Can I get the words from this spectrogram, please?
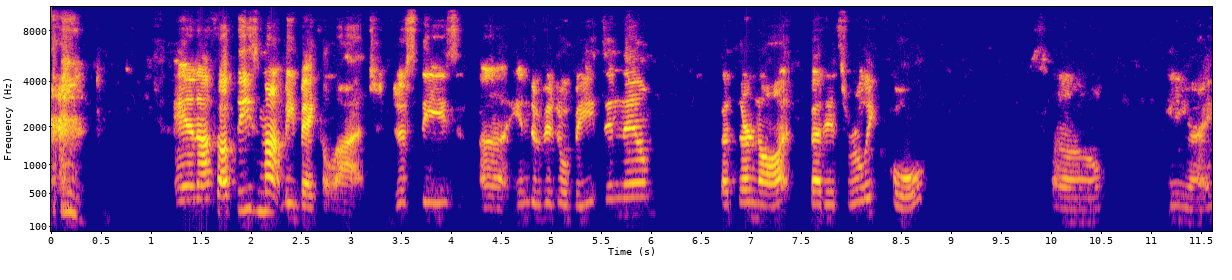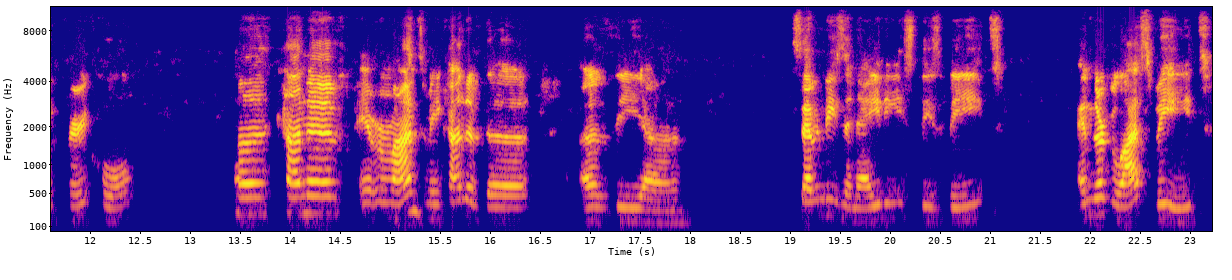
and I thought these might be Bakelite, just these uh, individual beads in them but they're not. But it's really cool. So anyway, very cool. Uh, kind of, it reminds me kind of the of the uh, 70s and 80s. These beads, and they're glass beads.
